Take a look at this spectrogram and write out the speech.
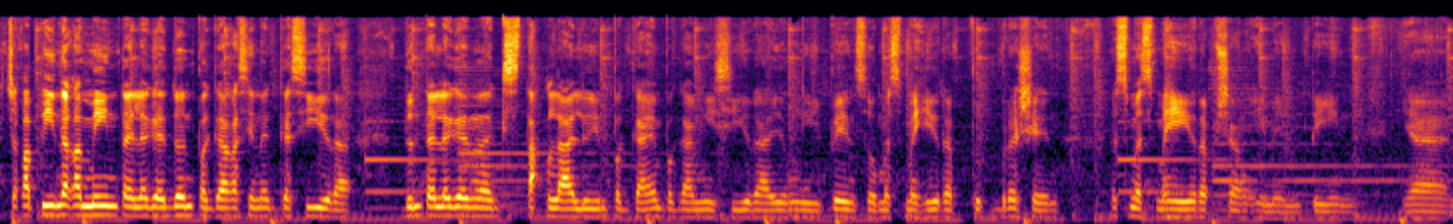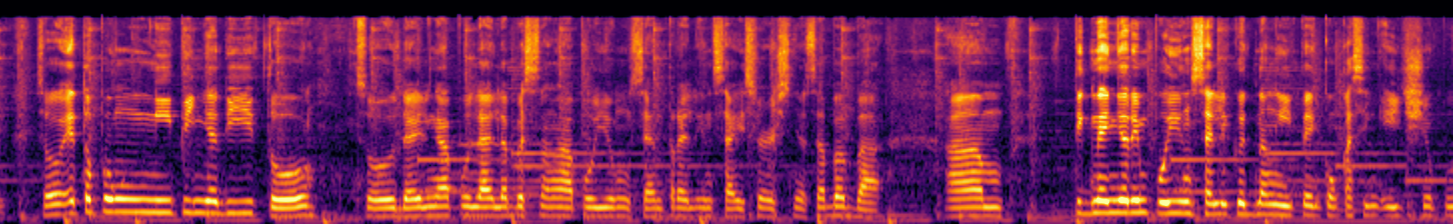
Tsaka pinaka-main talaga doon, pagka kasi nagkasira, doon talaga nag-stuck lalo yung pagkain pag may sira yung ngipin. So, mas mahirap toothbrushin, mas mas mahirap siyang i-maintain. Yan. So, ito pong ngipin niya dito, so dahil nga po lalabas na nga po yung central incisors niya sa baba, um, tignan nyo rin po yung sa likod ng ngipin kung kasing age nyo po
